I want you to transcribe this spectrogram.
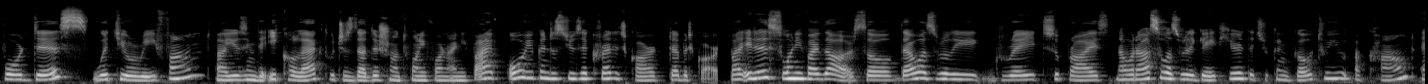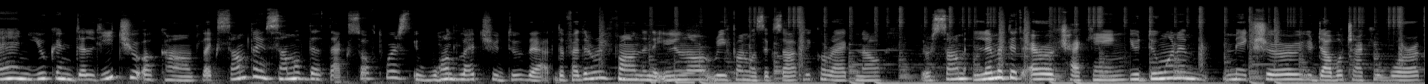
for this with your refund uh, using the e-collect, which is the additional 24 95 or you can just use a credit card, debit card. But it is $25. So that was really great surprise. Now what also was really great here that you can go to your account and you can delete your account. Like sometimes some of the tax softwares, it won't let you do that. The federal refund and the Illinois refund was exactly correct. Now there's some limited error checking. You do want to make sure you double check your work.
